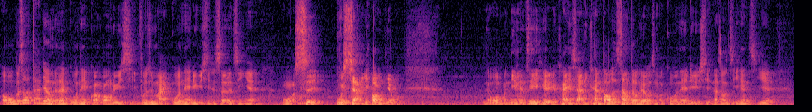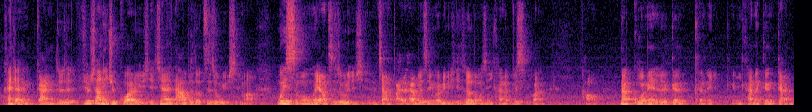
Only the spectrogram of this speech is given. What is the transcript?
我不知道大家有没有在国内观光旅行或是买国内旅行社的经验，我是不想要有。我们你们自己可以去看一下，你看报纸上都会有什么国内旅行那种几天几夜。看起来很干，就是就像你去国外旅行，现在大家不是都自助旅行吗？为什么我会讲自助旅行？讲白了还不是因为旅行社的东西你看的不习惯。好，那国内就是更可能你看得更干，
